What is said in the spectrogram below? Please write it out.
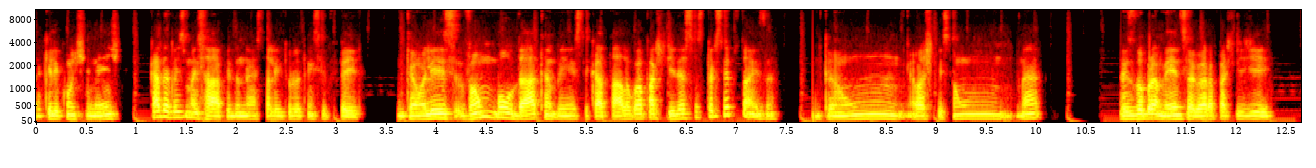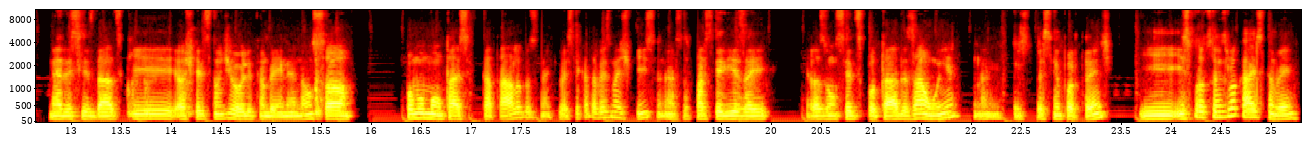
daquele continente, cada vez mais rápido, né, essa leitura tem sido feita. Então eles vão moldar também esse catálogo a partir dessas percepções, né. Então, eu acho que são, né, desdobramentos agora a partir de, né, desses dados que eu acho que eles estão de olho também, né, não só como montar esses catálogos, né, que vai ser cada vez mais difícil, né, essas parcerias aí, elas vão ser disputadas à unha, né, isso vai ser importante, e, e as produções locais também,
